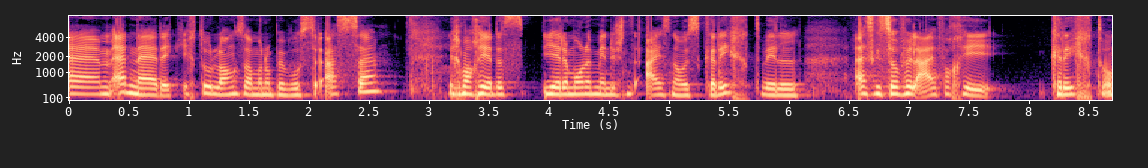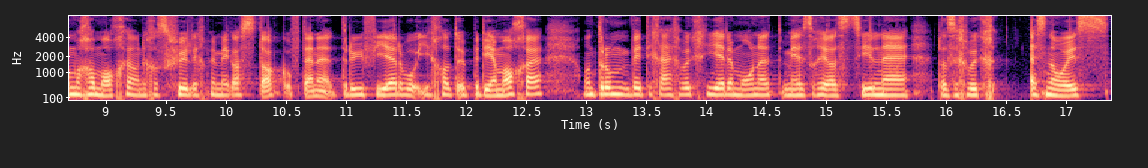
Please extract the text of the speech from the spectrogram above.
Ähm, Ernährung. Ich tue langsamer und bewusster essen. Ich mache jedes, jeden Monat mindestens ein neues Gericht, weil es gibt so viele einfache Gericht, die man machen kann. Und ich habe das Gefühl, ich bin mega stuck auf diesen drei, vier, die ich halt über die mache. Und darum will ich eigentlich wirklich jeden Monat mir so als Ziel nehmen, dass ich wirklich ein neues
